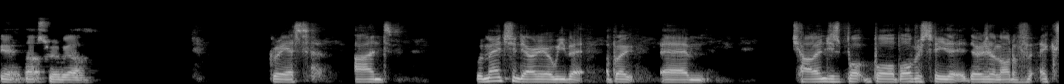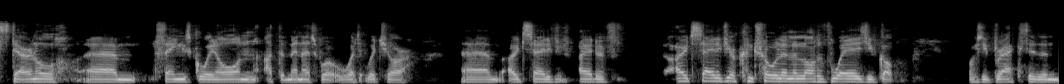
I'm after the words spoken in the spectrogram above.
yeah, that's where we are. Great. And we mentioned earlier a wee bit about um, challenges, but Bob, obviously there's a lot of external um, things going on at the minute, which are um, outside of out of outside of your control in a lot of ways. You've got obviously Brexit and,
